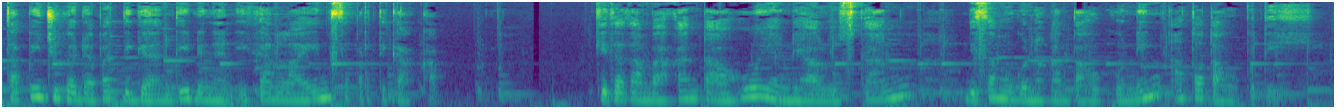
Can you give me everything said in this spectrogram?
tapi juga dapat diganti dengan ikan lain seperti kakap. Kita tambahkan tahu yang dihaluskan, bisa menggunakan tahu kuning atau tahu putih.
